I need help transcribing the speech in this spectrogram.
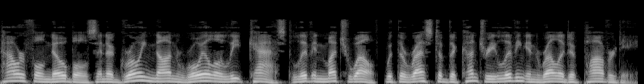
powerful nobles and a growing non-royal elite caste live in much wealth, with the rest of the country living in relative poverty.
